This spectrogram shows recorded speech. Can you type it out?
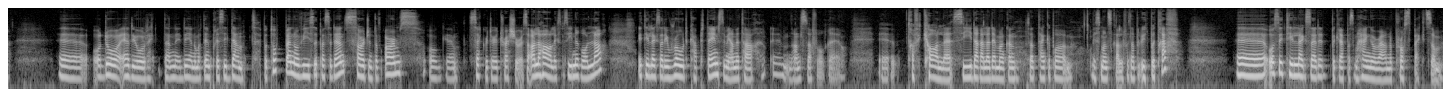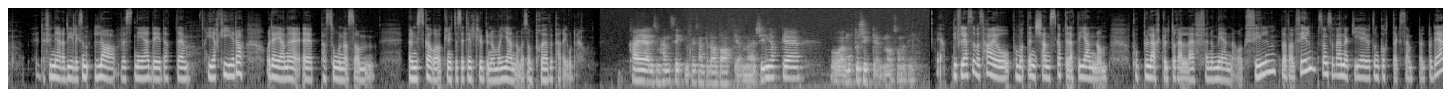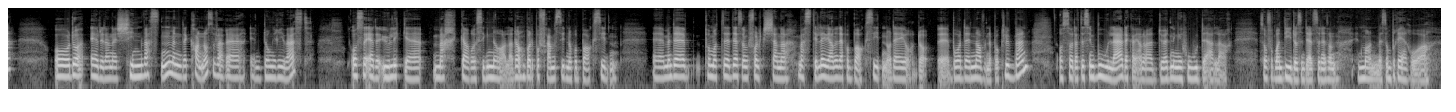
Eh, og da er det jo denne ideen om at det er en president på toppen og visepresident, sergeant of arms og secretary treasurer. Så alle har liksom sine roller. I tillegg så er de road captain, som gjerne tar eh, ansvar for eh, trafikale sider, eller det man kan sånn, tenke på hvis man skal f.eks. ut på et treff. Og så i tillegg så er det begreper som hangaround og prospect som definerer de liksom lavest nede i dette hierarkiet, da. Og det er gjerne eh, personer som ønsker å knytte seg til klubben og må gjennom en sånn prøveperiode. Hva er liksom hensikten f.eks. bak en eh, skinnjakke og motorsykkelen og sånne ting? Ja, De fleste av oss har jo på en måte en kjennskap til dette gjennom populærkulturelle fenomener og film, annet film. Sånn som Anarchy er jo et sånn godt eksempel på det. Og da er det denne skinnvesten, men det kan også være en dongerivest. Og så er det ulike merker og signaler, da, både på fremsiden og på baksiden. Eh, men det, på en måte, det som folk kjenner mest til, det er jo gjerne det på baksiden. Og det er jo da eh, både navnet på klubben, og så dette symbolet. Det kan gjerne være dødning i hodet, eller sånn for Bandido sin del, så det er sånn, en mann med sombrero og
